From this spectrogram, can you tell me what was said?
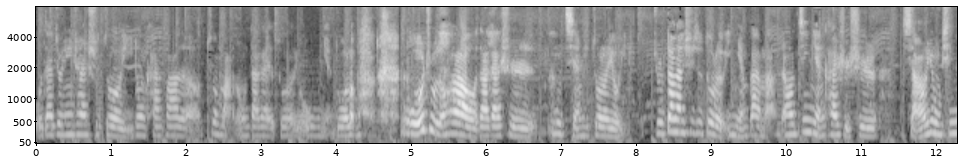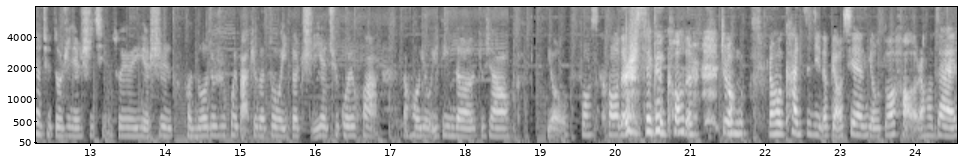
我在旧金山是做移动开发的，做码农大概也做了有五年多了吧。博主的话，我大概是目前是做了有。就是断断续续做了有一年半吧，然后今年开始是想要用心的去做这件事情，所以也是很多就是会把这个作为一个职业去规划，然后有一定的就像有 first quarter、second quarter 这种，然后看自己的表现有多好，然后再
